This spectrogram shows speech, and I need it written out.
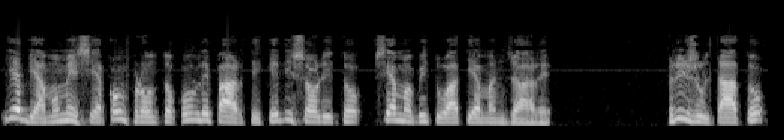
li abbiamo messi a confronto con le parti che di solito siamo abituati a mangiare. Risultato,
